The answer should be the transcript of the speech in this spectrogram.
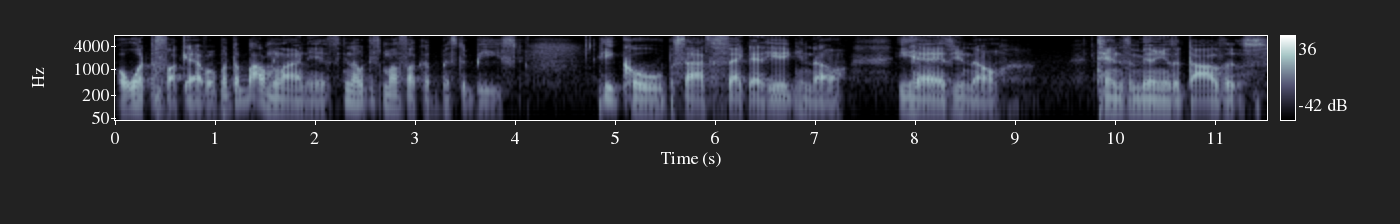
or what the fuck ever. But the bottom line is, you know, this motherfucker, Mr. Beast, he cool. Besides the fact that he, you know, he has, you know, tens of millions of dollars.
